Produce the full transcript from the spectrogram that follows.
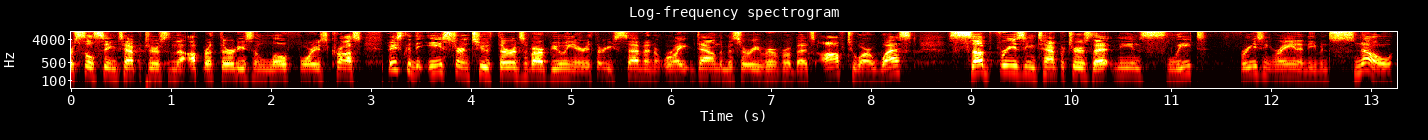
we're still seeing temperatures in the upper 30s and low 40s across basically the eastern two thirds of our viewing area, 37 right down the Missouri River beds off to our west. Sub freezing temperatures, that means sleet, freezing rain, and even snow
